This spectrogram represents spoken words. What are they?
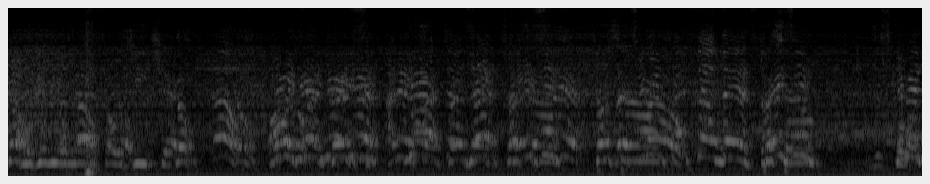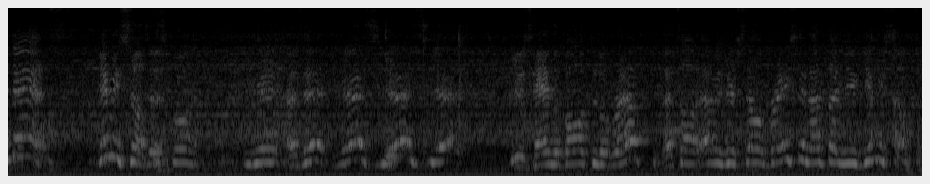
I'm give you a last OG check. No, no. Oh, yeah, yeah, yeah. I didn't yeah, yeah, touchdown. Touchdown. Touchdown dance, Tracy. Give me a dance. Give me something. Just going. Yeah, That's it. yes, yes, yes. You just hand the ball to the ref. That's all. That was your celebration. I thought you'd give me something.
